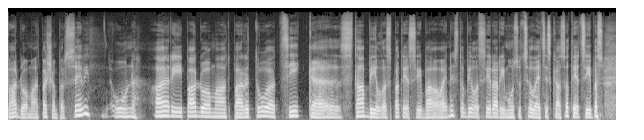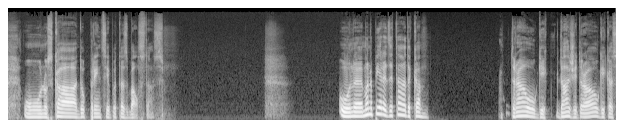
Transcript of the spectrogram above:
pārdomāt pašam par sevi un arī pārdomāt par to, cik eh, stabilas patiesībā vai nestabilas ir arī mūsu cilvēciskās attiecības un uz kādu principu tas balstās. Un eh, mana pieredze tāda, ka draugi, daži draugi, kas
